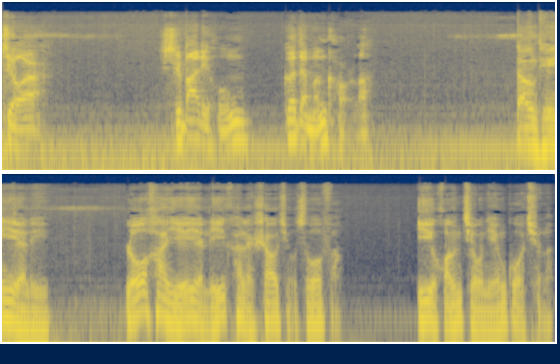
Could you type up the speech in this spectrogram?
九儿，十八里红搁在门口了。当天夜里，罗汉爷爷离开了烧酒作坊。一晃九年过去了，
